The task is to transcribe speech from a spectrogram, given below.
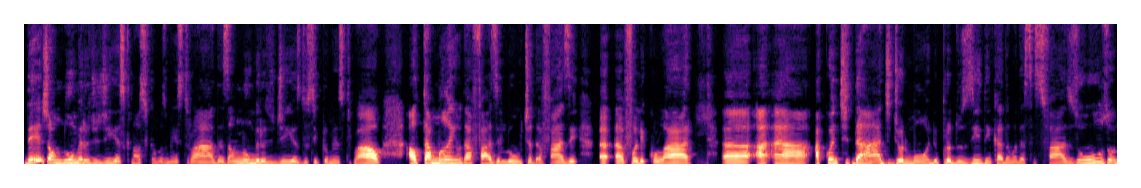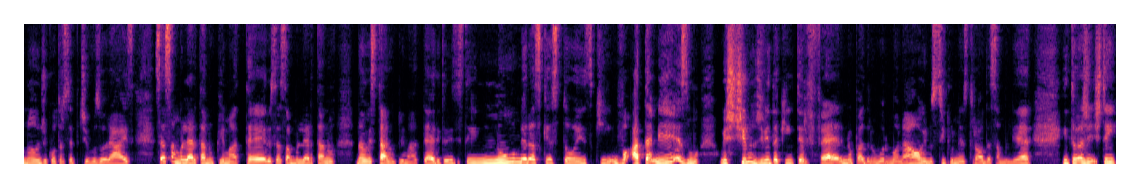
desde ao número de dias que nós ficamos menstruadas, ao número de dias do ciclo menstrual, ao tamanho da fase lútea, da fase uh, uh, folicular, uh, a, a, quantidade de hormônio produzido em cada uma dessas fases, o uso ou não de contraceptivos orais, se essa mulher está no climatério, se essa mulher tá no, está no climatério. Então, existem inúmeras questões que até mesmo o estilo de vida que interfere no padrão hormonal e no ciclo menstrual dessa mulher. Então, a gente tem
